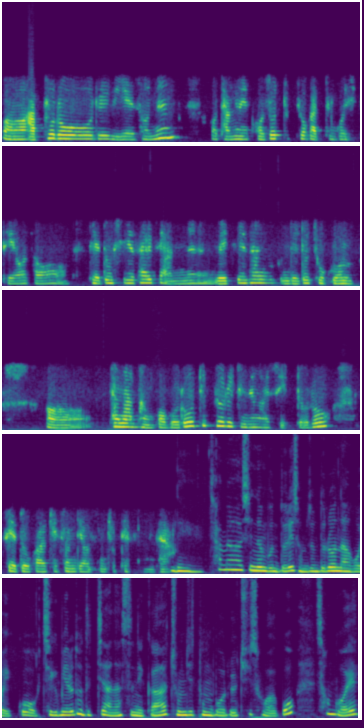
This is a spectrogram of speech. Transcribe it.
어, 앞으로를 위해서는 어, 당연히 거소투표 같은 것이 되어서 대도시에 살지 않는 외지에 사는 분들도 조금 어, 편한 방법으로 투표를 진행할 수 있도록 제도가 개선되었으면 좋겠습니다. 네 참여하시는 분들이 점점 늘어나고 있고 지금이라도 늦지 않았으니까 중지 통보를 취소하고 선거에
